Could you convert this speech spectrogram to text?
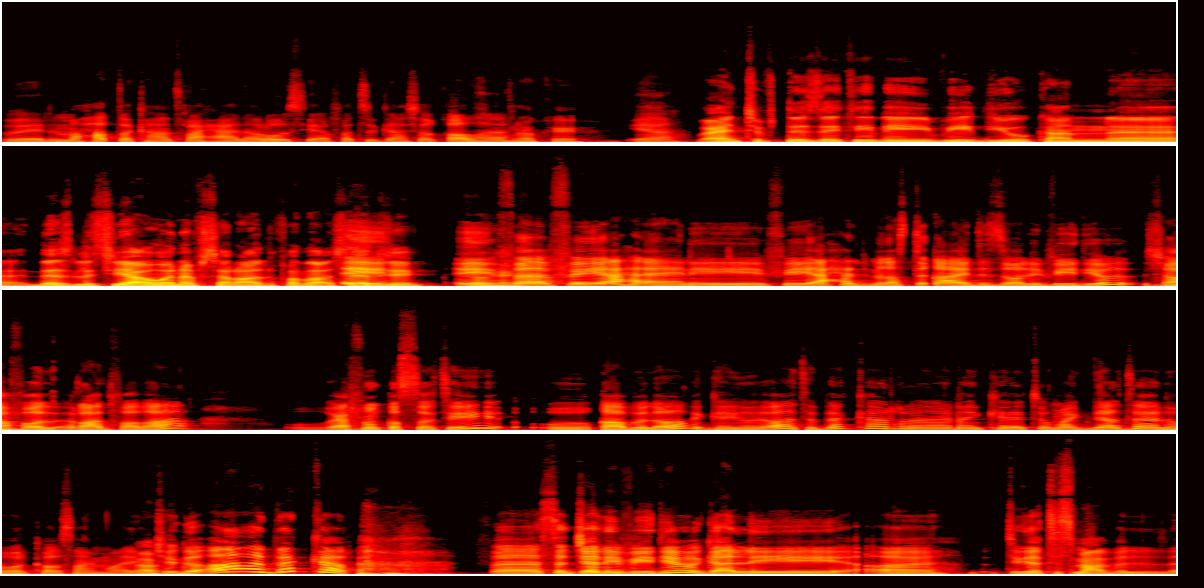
بالمحطة كانت رايحة على روسيا فتلقاه شغلها. okay. yeah بعدين شفت دزيتي لي فيديو كان آه، دز لك اياه هو نفسه رائد الفضاء سيرجي؟ اي okay. ففي أح يعني في أحد من أصدقائي دزوا لي فيديو شافوا رائد فضاء. ويعرفون قصتي وقابلوه قالوا آه تتذكر 9 كيلو 2 Mike Delta اللي هو ال call sign مالي. okay. يقول؟ آه أتذكر. فسجل لي فيديو وقال لي آه تقدر تسمع بال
